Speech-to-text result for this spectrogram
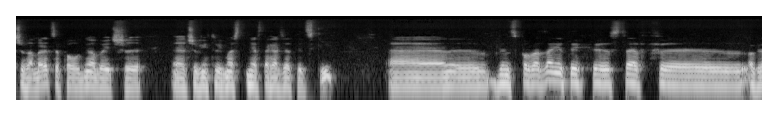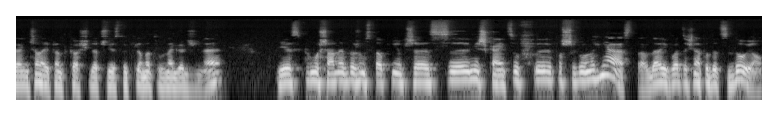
czy w Ameryce Południowej, czy czy w niektórych miastach azjatyckich. E, więc wprowadzanie tych e, stref ograniczonej prędkości do 30 km na godzinę jest wymuszane w dużym stopniu przez mieszkańców poszczególnych miast, prawda? I władze się na to decydują.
